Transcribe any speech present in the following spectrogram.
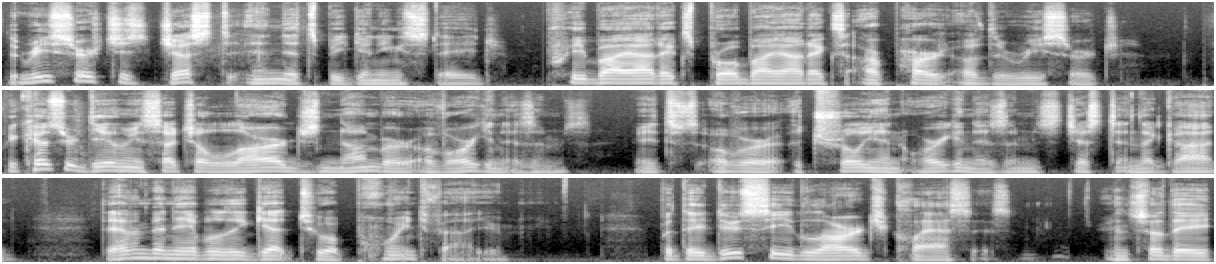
The research is just in its beginning stage. Prebiotics, probiotics are part of the research. Because we're dealing with such a large number of organisms, it's over a trillion organisms just in the gut, they haven't been able to get to a point value. But they do see large classes. And so they,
